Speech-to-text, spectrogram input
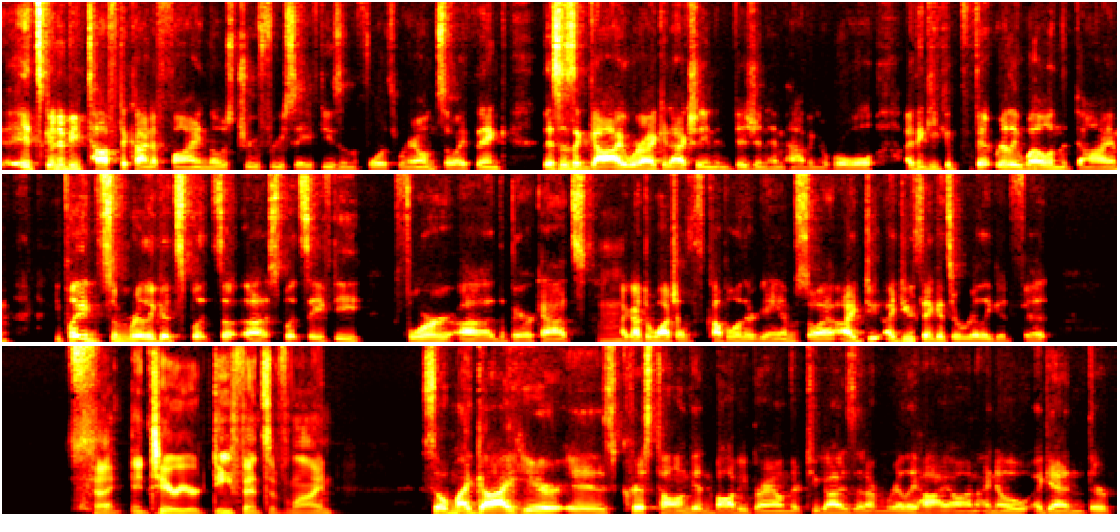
it's going to be tough to kind of find those true free safeties in the fourth round. So I think this is a guy where I could actually envision him having a role. I think he could fit really well in the dime. He played some really good split uh, split safety for uh, the Bearcats. Mhm. I got to watch a couple of their games, so I, I do I do think it's a really good fit. Okay. Interior defensive line. So my guy here is Chris Tonga, Bobby Brown. They're two guys that I'm really high on. I know again they're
